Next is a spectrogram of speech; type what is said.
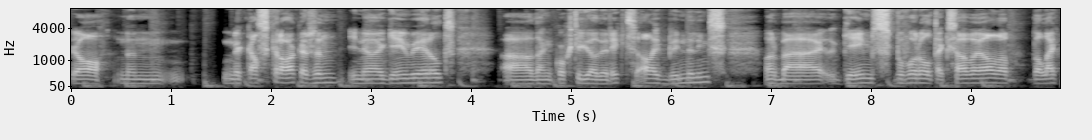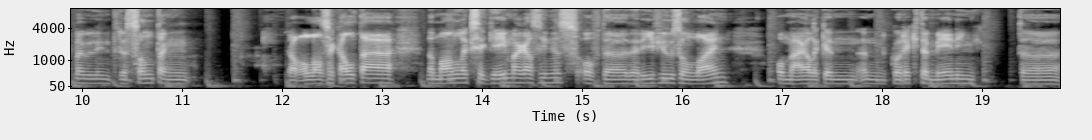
ja, een, een kaskraker zijn in de gamewereld. Ah, dan kocht ik dat direct, eigenlijk blindelings. Maar bij games bijvoorbeeld, ik zei ja, dat, dat lijkt me wel interessant. Dan ja, las ik altijd de maandelijkse game magazines of de, de reviews online. Om eigenlijk een, een correcte mening te,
